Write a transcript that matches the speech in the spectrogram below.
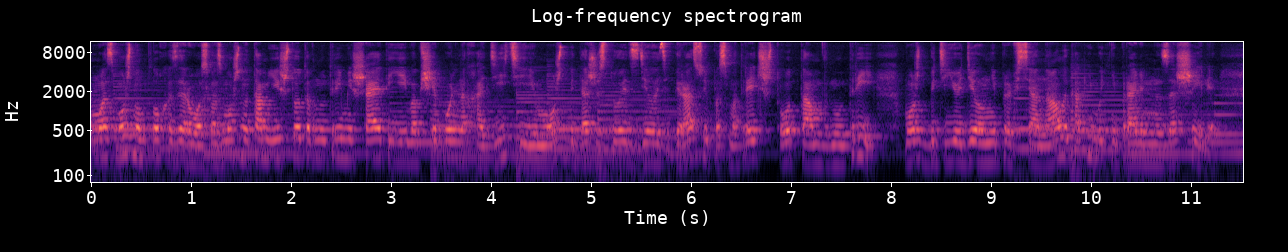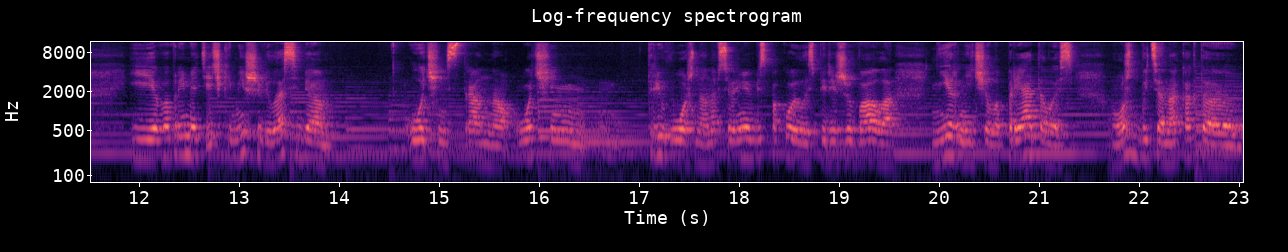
возможно он плохо зарос, возможно там ей что-то внутри мешает, и ей вообще больно ходить, и может быть даже стоит сделать операцию и посмотреть, что там внутри. Может быть ее делал не профессионал и как-нибудь неправильно зашили. И во время течки Миша вела себя очень странно, очень тревожно. Она все время беспокоилась, переживала, нервничала, пряталась. Может быть, она как-то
